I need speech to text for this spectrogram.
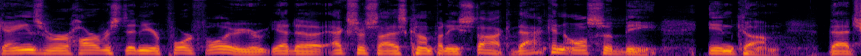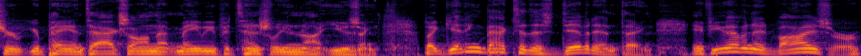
Gains were harvested in your portfolio. You had to exercise company stock. That can also be income that you're you're paying tax on that maybe potentially you're not using. But getting back to this dividend thing, if you have an advisor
